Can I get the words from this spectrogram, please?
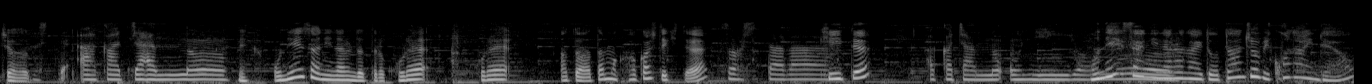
じゃあそして赤ちゃんのねお姉さんになるんだったらこれこれあと頭乾かしてきて。そしたら聞いて赤ちゃんのお人形のお姉さんにならないとお誕生日来ないんだよ。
